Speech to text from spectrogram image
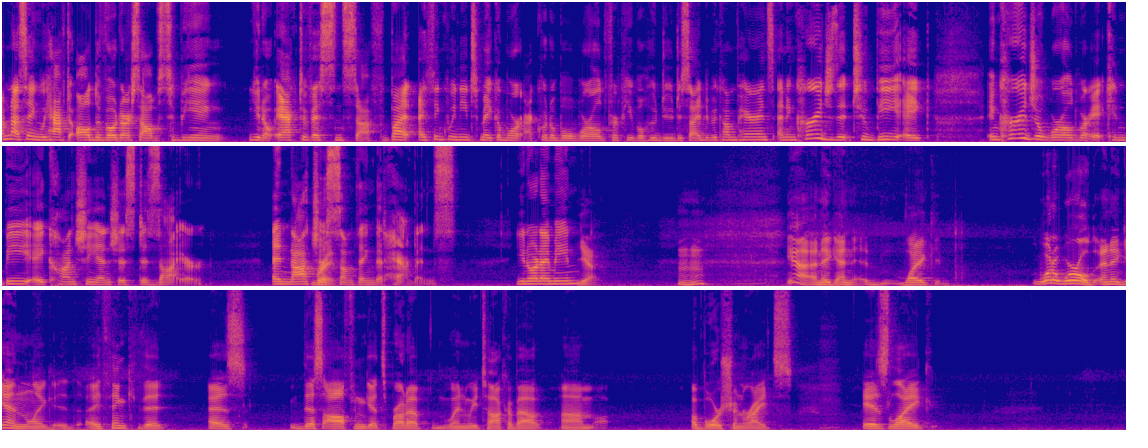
I'm not saying we have to all devote ourselves to being, you know, activists and stuff, but I think we need to make a more equitable world for people who do decide to become parents and encourage it to be a encourage a world where it can be a conscientious desire and not just Right. something that happens. You know what I mean? Yeah. Mm-hmm. Yeah, and again, like, what a world! And again, like, I think that as this often gets brought up when we talk about um, abortion rights, is like,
